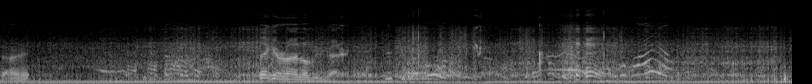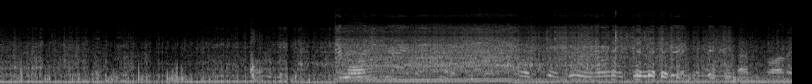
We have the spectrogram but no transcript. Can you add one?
Darn it. Second run will be better. That's funny.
